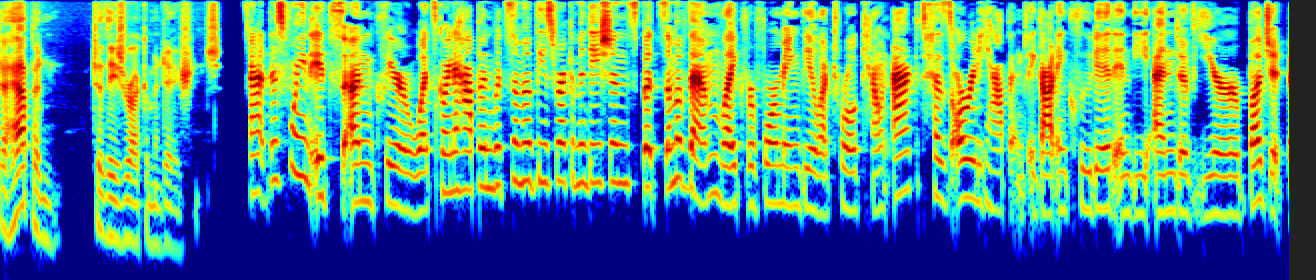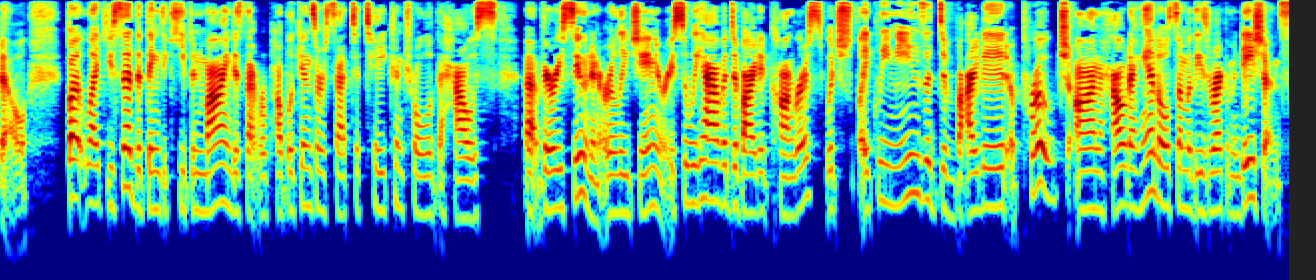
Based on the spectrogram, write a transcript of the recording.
to happen to these recommendations? At this point, it's unclear what's going to happen with some of these recommendations, but some of them, like reforming the Electoral Count Act, has already happened. It got included in the end of year budget bill. But like you said, the thing to keep in mind is that Republicans are set to take control of the House uh, very soon in early January. So we have a divided Congress, which likely means a divided approach on how to handle some of these recommendations.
